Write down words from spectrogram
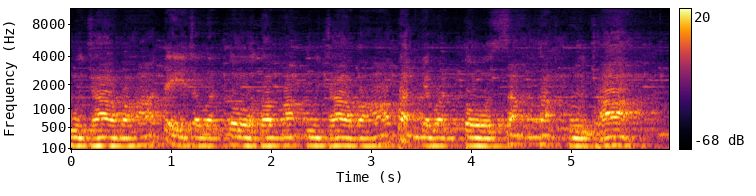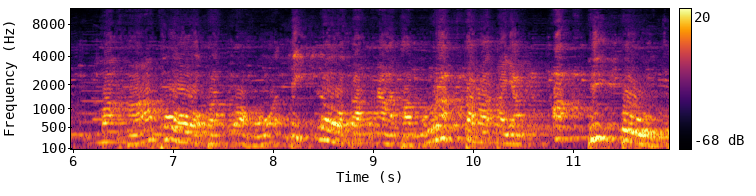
บูชามหาเตจวันโตธรรมบูชามหาปัญญวันโต สังฆบูชามหาโพธิวโหติโลกังนาธรรมรัตนตยังอภิปูเท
